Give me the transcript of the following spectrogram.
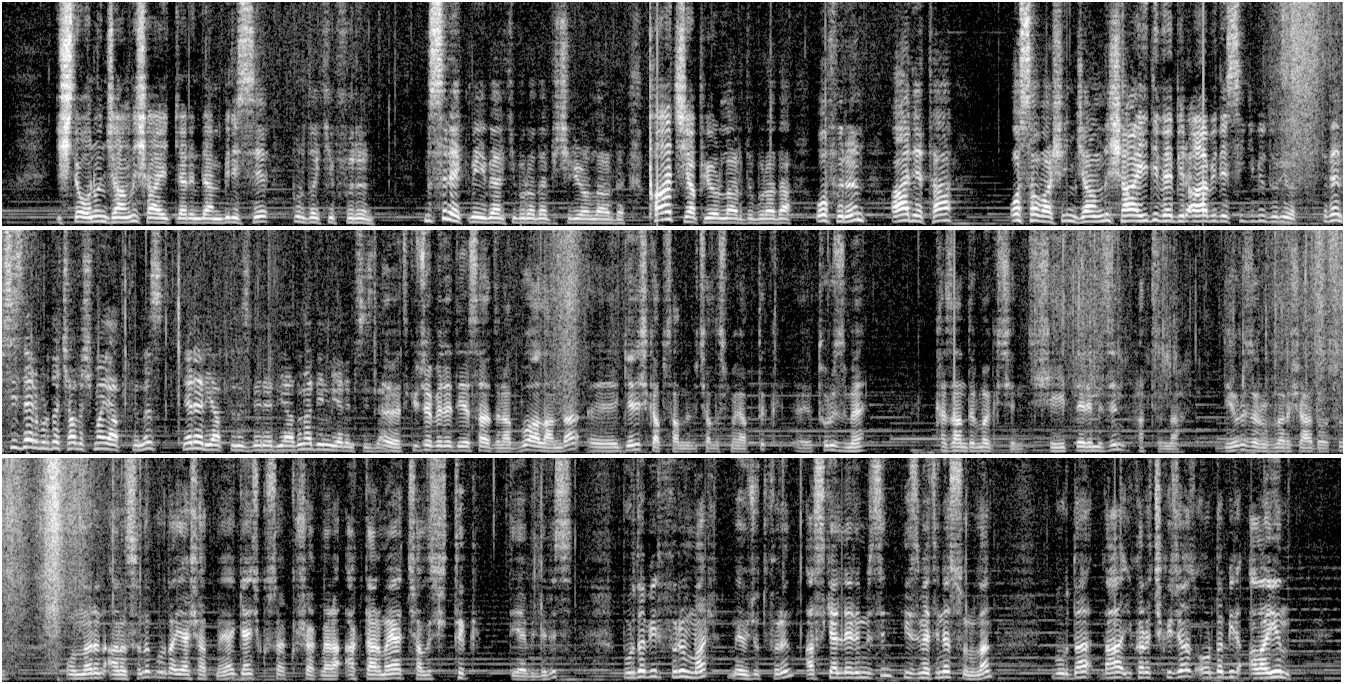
İşte onun canlı şahitlerinden birisi buradaki fırın. Mısır ekmeği belki burada pişiriyorlardı. Paç yapıyorlardı burada. O fırın adeta o savaşın canlı şahidi ve bir abidesi gibi duruyor. Efendim sizler burada çalışma yaptınız. Neler yaptınız belediye adına dinleyelim sizden. Evet, Güce Belediyesi adına bu alanda e, geniş kapsamlı bir çalışma yaptık. E, turizme kazandırmak için, şehitlerimizin hatırına, diyoruz ya ruhları şad olsun, onların anısını burada yaşatmaya, genç kuşak kuşaklara aktarmaya çalıştık diyebiliriz. Burada bir fırın var, mevcut fırın. Askerlerimizin hizmetine sunulan. Burada daha yukarı çıkacağız. Orada bir alayın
